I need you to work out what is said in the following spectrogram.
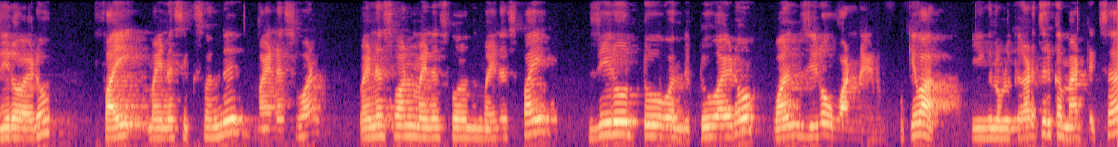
zero ஆகிடும் ஃபைவ் மைனஸ் சிக்ஸ் வந்து minus one minus one minus four வந்து மைனஸ் ஃபைவ் ஜீரோ டூ வந்து டூ ஆகிடும் ஒன் ஜீரோ ஒன் ஆகிடும் ஓகேவா இங்கே நம்மளுக்கு கிடச்சிருக்க மேட்ரிக்ஸை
